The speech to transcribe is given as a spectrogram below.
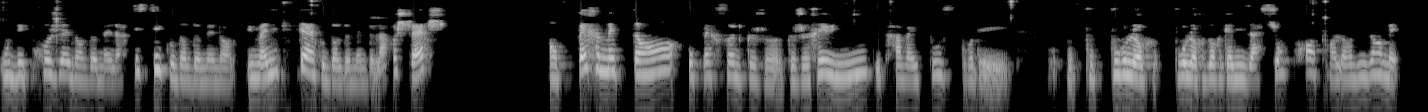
ou des projets dans le domaine artistique ou dans le domaine humanitaire ou dans le domaine de la recherche en permettant aux personnes que je, que je réunis, qui travaillent tous pour des, pour, pour, leur, pour leurs organisations propres, en leur disant, mais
